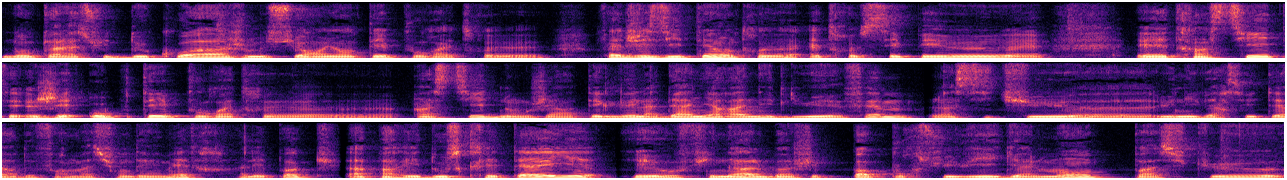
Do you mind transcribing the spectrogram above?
Donc à la suite de quoi, je me suis orienté pour être. en fait, j'hésitais entre être CPE et, être un STIT. J'ai opté pour être un STIT, donc j'ai intégré la dernière année de l'UEFM, l'Institut universitaire de formation des maîtres à l'époque, à Paris 12 Créteil. Et au final, bah, j'ai pas poursuivi également parce que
